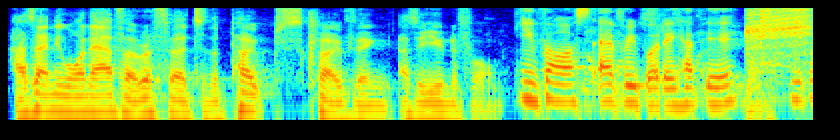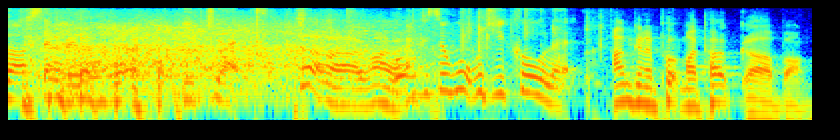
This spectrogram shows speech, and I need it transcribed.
has anyone ever referred to the Pope's clothing as a uniform. You've asked everybody, have you? You've asked everyone. You've. Oh, right, What- so what would you call it? I'm going to put my Pope garb on.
